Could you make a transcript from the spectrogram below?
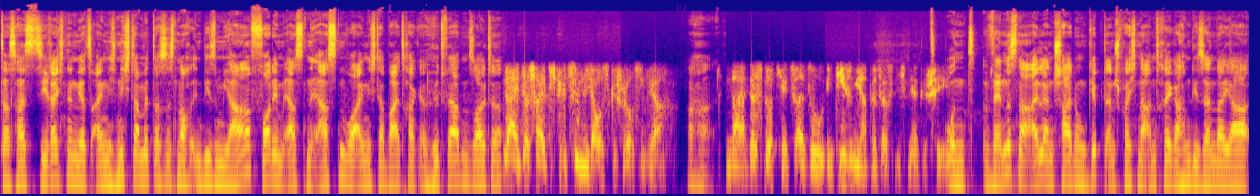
Das heißt, Sie rechnen jetzt eigentlich nicht damit, dass es noch in diesem Jahr vor dem 1.1., wo eigentlich der Beitrag erhöht werden sollte? Nein, das halte ich für ziemlich ausgeschlossen, ja. Aha. Nein, das wird jetzt also in diesem Jahr wird das nicht mehr geschehen. Und wenn es eine Eilentscheidung gibt, entsprechende Anträge haben die Sender ja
